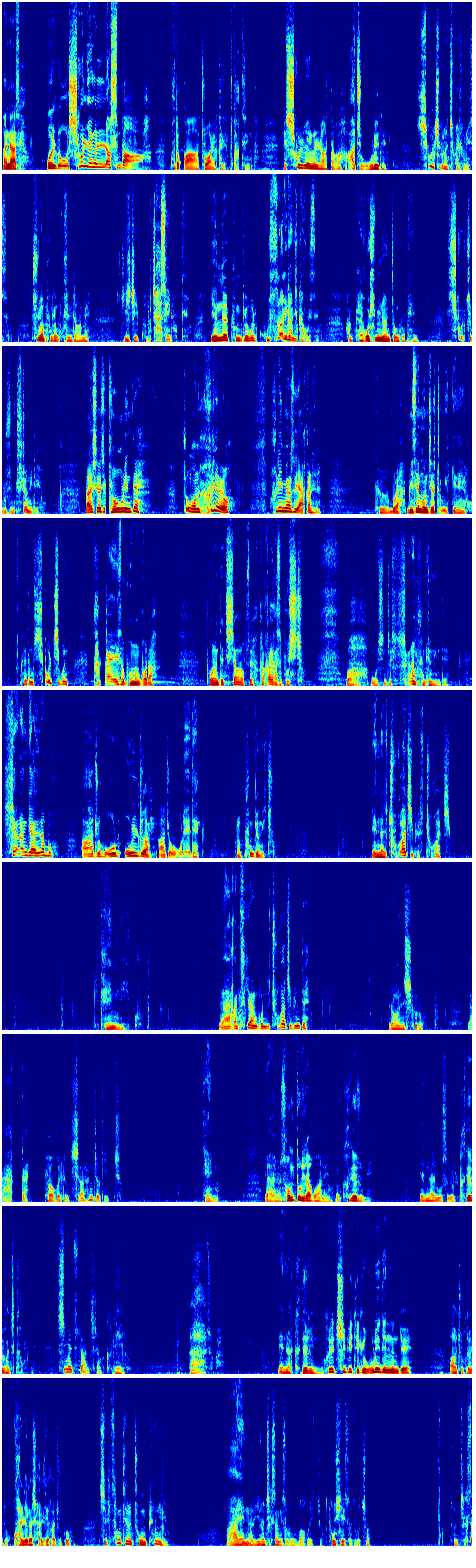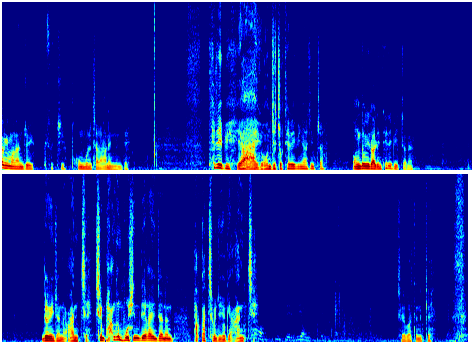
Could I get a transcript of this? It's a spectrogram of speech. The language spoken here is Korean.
안녕하세요. 오늘도 시골 여행을 나왔습니다. 구독과 좋아요 클릭 부탁드립니다. 예, 시골 여행을 나왔다가 아주 오래된 시골집을 한 채 발견했어요. 주변 풍경 보신 다음에 이 집 한번 자세히 볼게요. 옛날 풍경을 고스란히 간직하고 있어요. 한 150년 정도 된 시골집으로 좀 추정이 돼요. 날씨가 이제 겨울인데 좀 오늘 흐려요. 흐리면서 약간 그 뭐야 미세먼지가 좀 있긴 해요. 그래도 뭐 시골집은 가까이에서 보는 거라 보는데 지장은 없어요. 가까이 가서 보시죠. 와, 뭐 진짜 희한한 풍경인데 희한한 게 아니라 뭐 아주 올, 올드한 아주 오래된 그런 풍경이죠. 옛날에 초가집이었어, 초가집. 대문이 있고 약간 특이한 건 이제 초가집인데 이런 식으로 약간 벽을 좀 칠한 흔적이 있죠. 대문. 야, 이런 섬돌이라고 하네요. 그대로네. 옛날 모습을 그대로 간직하고 있네. 시멘트도 안 칠하고 그대로. 야, 저봐. 옛날 그대로 있는 거. 그래, 집이 되게 오래됐는데 아주 그래도 관리가 잘 돼가지고 집 상태는 좋은 편이에요. 아, 옛날에 이런 책상에서 공부하고 그랬죠. 도시에서도, 그쵸? 저는 책상에만 앉아 있었지. 공부는 잘 안 했는데. 테레비, 야, 이거 언제적 테레비냐, 진짜. 엉덩이 달린 테레비 있잖아요. 여기 이제는 안채. 지금 방금 보신 데가 이제는 바깥이고 이제 여기 안채. 제가 때는 게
